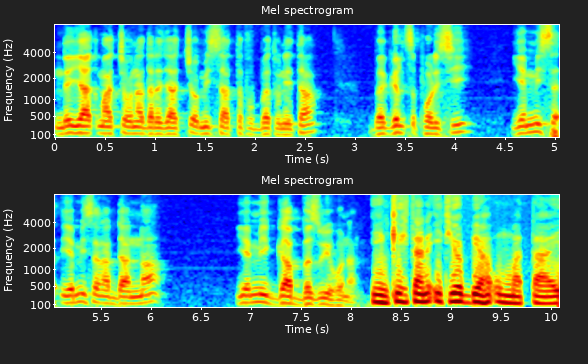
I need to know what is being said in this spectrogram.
እንደየአቅማቸውና ደረጃቸው የሚሳተፉበት ሁኔታ በግልጽ ፖሊሲ የሚሰናዳና የሚጋበዙ ይሆናል። ኢንኪህተን ኢትዮጵያ ኡመታይ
